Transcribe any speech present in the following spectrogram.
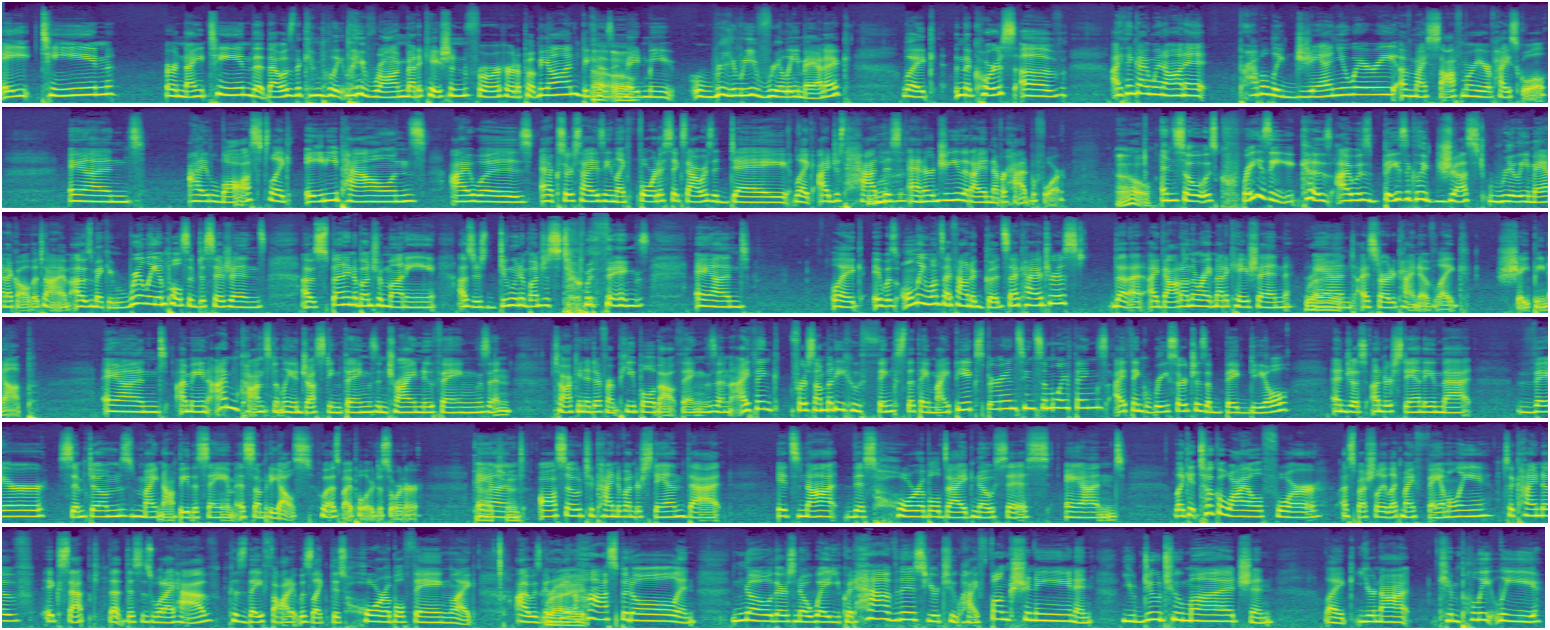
18 or 19 that that was the completely wrong medication for her to put me on because Uh-oh. it made me really really manic. Like in the course of i think i went on it probably january of my sophomore year of high school. And i lost like 80 pounds. I was exercising like four to six hours a day. Like i just had this energy that i had never had before Oh. and so it was crazy because I was basically just really manic all the time. I was making really impulsive decisions. I was spending a bunch of money. I was just doing a bunch of stupid things. And like, it was only once I found a good psychiatrist that I, I got on the right medication Right. and I started kind of like shaping up. And I mean, I'm constantly adjusting things and trying new things and talking to different people about things. And I think for somebody who thinks that they might be experiencing similar things, I think research is a big deal and just understanding that their symptoms might not be the same as somebody else who has bipolar disorder. Gotcha. And also to kind of understand that it's not this horrible diagnosis and like it took a while for especially like my family to kind of accept that this is what I have because they thought it was like this horrible thing like I was going to be in Right. the hospital and no there's no way you could have this you're too high functioning and you do too much and like you're not completely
